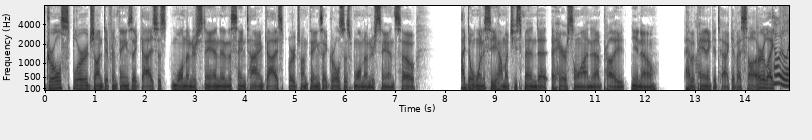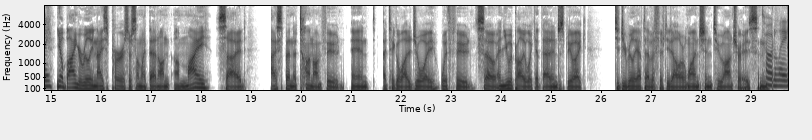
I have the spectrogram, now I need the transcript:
girls splurge on different things that guys just won't understand, and at the same time, guys splurge on things that girls just won't understand. So I don't want to see how much you spend at a hair salon, and I'd probably you know have a panic attack if I saw or like totally. you know buying a really nice purse or something like that. On on my side, I spend a ton on food, and I take a lot of joy with food. So, and you would probably look at that and just be like, "Did you really have to have a fifty dollar lunch and two entrees?" And Totally.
